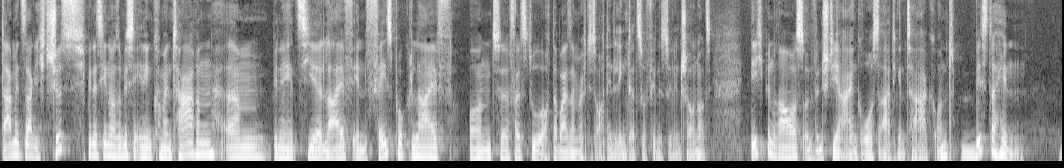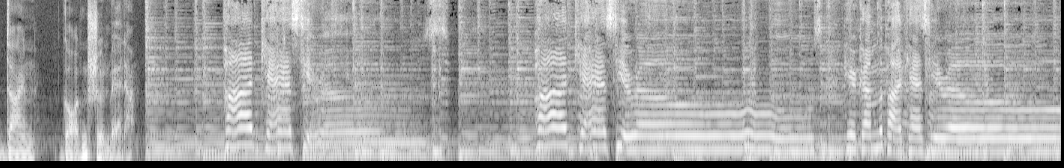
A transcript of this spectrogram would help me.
Damit sage ich Tschüss. Ich bin jetzt hier noch so ein bisschen in den Kommentaren. Ähm, bin ja jetzt hier live in Facebook Live und äh, falls du auch dabei sein möchtest, auch den Link dazu findest du in den Show Notes. Ich bin raus und wünsche dir einen großartigen Tag und bis dahin dein Gordon Schönwälder. Podcast Heroes. Podcast Heroes. Here come the Podcast Heroes.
